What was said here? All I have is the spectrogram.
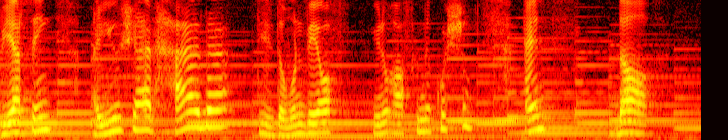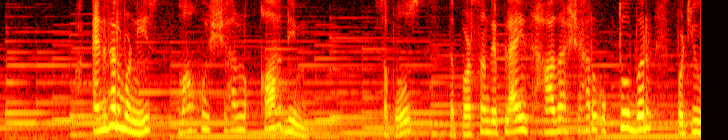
we are saying أي شهر هذا this is the one way of you know asking the question and the another one is ma hu shahr qadim suppose the person replies haza shahr october but you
